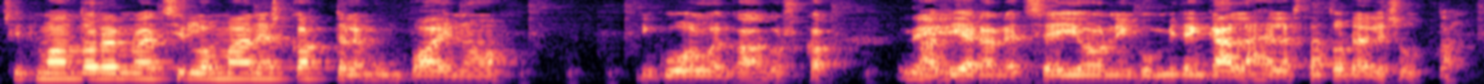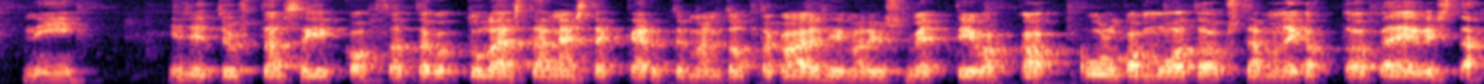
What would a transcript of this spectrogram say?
sit mä oon todennut, että silloin mä en edes kattele mun painoa niinku ollenkaan, koska niin. mä tiedän, että se ei ole niinku mitenkään lähellä sitä todellisuutta. Niin. Ja sitten just tässäkin kohtaa, että kun tulee sitä nestekertymää, niin totta kai esimerkiksi jos miettii vaikka ulkomuotouksia ja moni katsoo peilistä,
